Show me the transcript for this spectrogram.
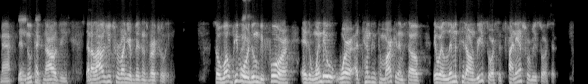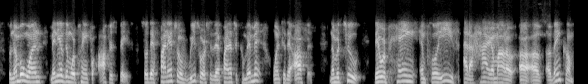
Matt, there's mm-hmm. new technology that allows you to run your business virtually. So what people right. were doing before is when they were attempting to market themselves, they were limited on resources, financial resources. So number one, many of them were paying for office space. So their financial resources, their financial commitment went to their office. Number two, they were paying employees at a high amount of, uh, of, of income.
